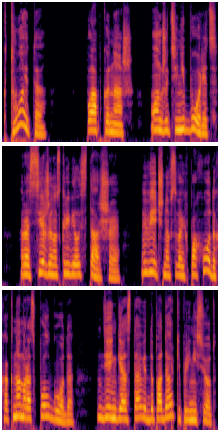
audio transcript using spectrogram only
«Кто это?» «Папка наш, он же тенеборец», — рассерженно скривилась старшая. «Вечно в своих походах, а к нам раз в полгода. Деньги оставит да подарки принесет,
